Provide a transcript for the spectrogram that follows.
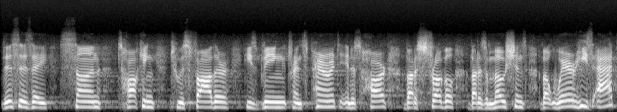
This is a son talking to his father. He's being transparent in his heart about his struggle, about his emotions, about where he's at.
